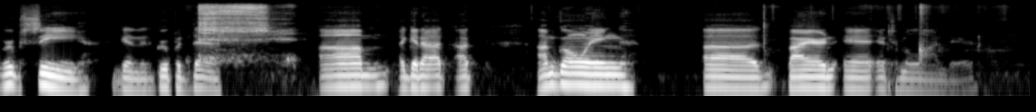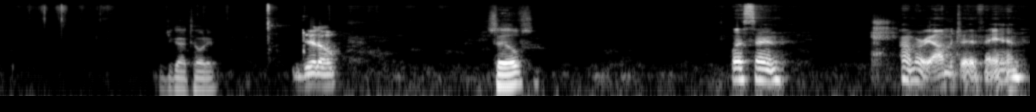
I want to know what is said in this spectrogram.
Group C, again, the group of death. Um, again, I, I, I'm going, uh, Bayern and Inter Milan there. What you got, Tony? Ditto. Silves? Listen, I'm a Real Madrid fan.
